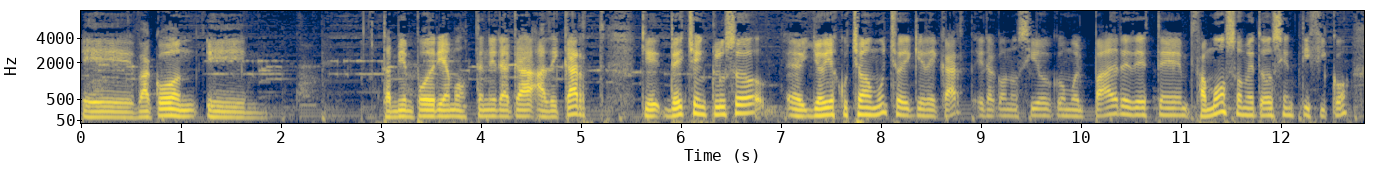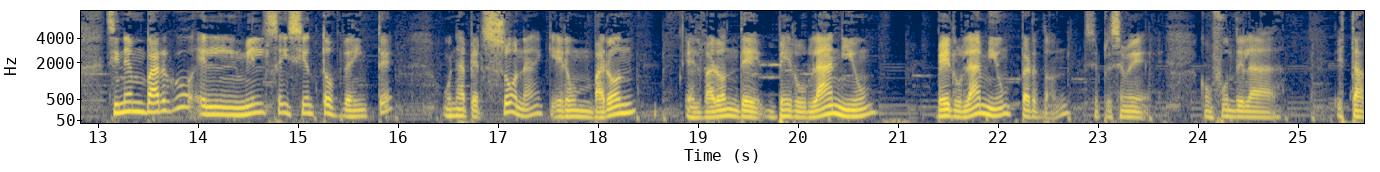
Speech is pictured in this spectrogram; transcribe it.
eh, Bacon, eh, también podríamos tener acá a Descartes, que de hecho incluso yo había escuchado mucho de que Descartes era conocido como el padre de este famoso método científico. Sin embargo, en 1620 una persona que era un varón, el varón de Berulamium, perdón, siempre se me confunde la esta,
